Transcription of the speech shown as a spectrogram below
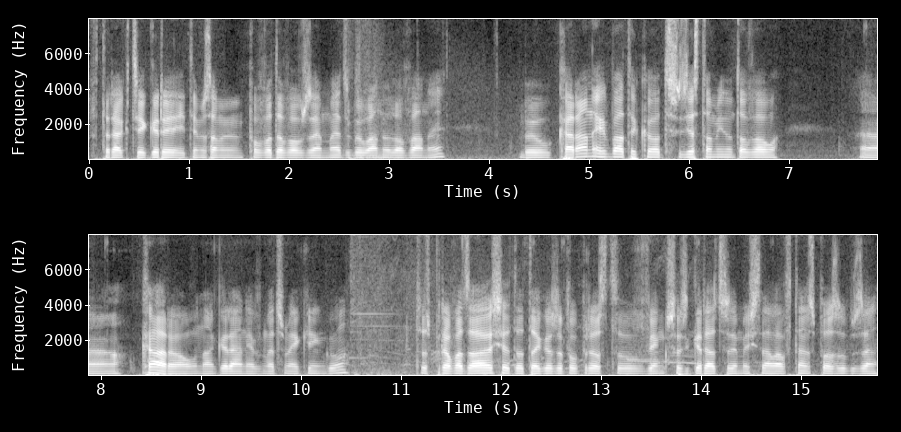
w trakcie gry i tym samym powodował, że mecz był anulowany, był karany chyba tylko 30-minutową e, karą na granie w matchmakingu, co sprowadzało się do tego, że po prostu większość graczy myślała w ten sposób, że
